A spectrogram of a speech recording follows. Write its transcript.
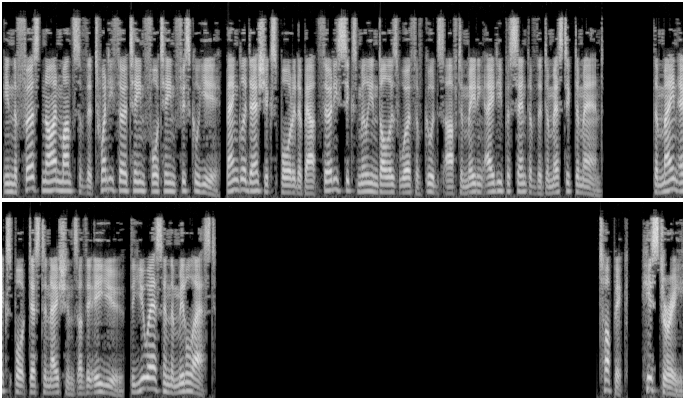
In the first nine months of the 2013–14 fiscal year, Bangladesh exported about $36 million worth of goods after meeting 80% of the domestic demand. The main export destinations are the EU, the US and the Middle East. History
